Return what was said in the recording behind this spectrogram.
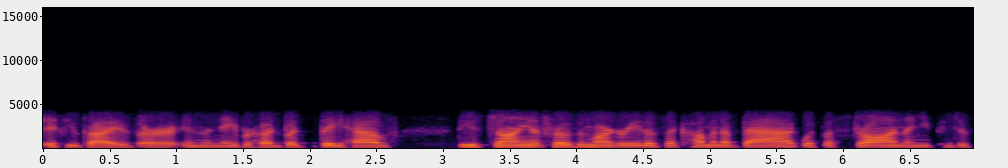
if you guys are in the neighborhood, but they have these giant frozen margaritas that come in a bag with a straw and then you can just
